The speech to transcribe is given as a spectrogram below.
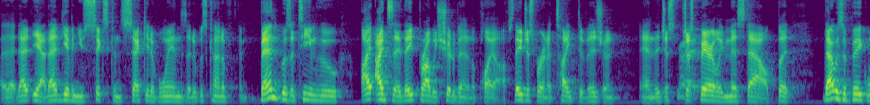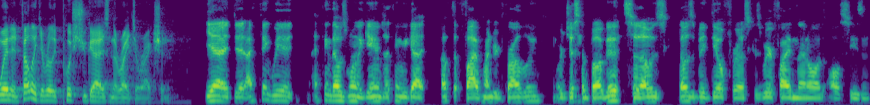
Uh, that yeah, that had given you six consecutive wins, and it was kind of Bend was a team who I, would say they probably should have been in the playoffs. They just were in a tight division and they just right. just barely missed out. But that was a big win. It felt like it really pushed you guys in the right direction. Yeah, it did. I think we I think that was one of the games. I think we got up to 500 probably or just above it. So that was that was a big deal for us because we were fighting that all all season.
